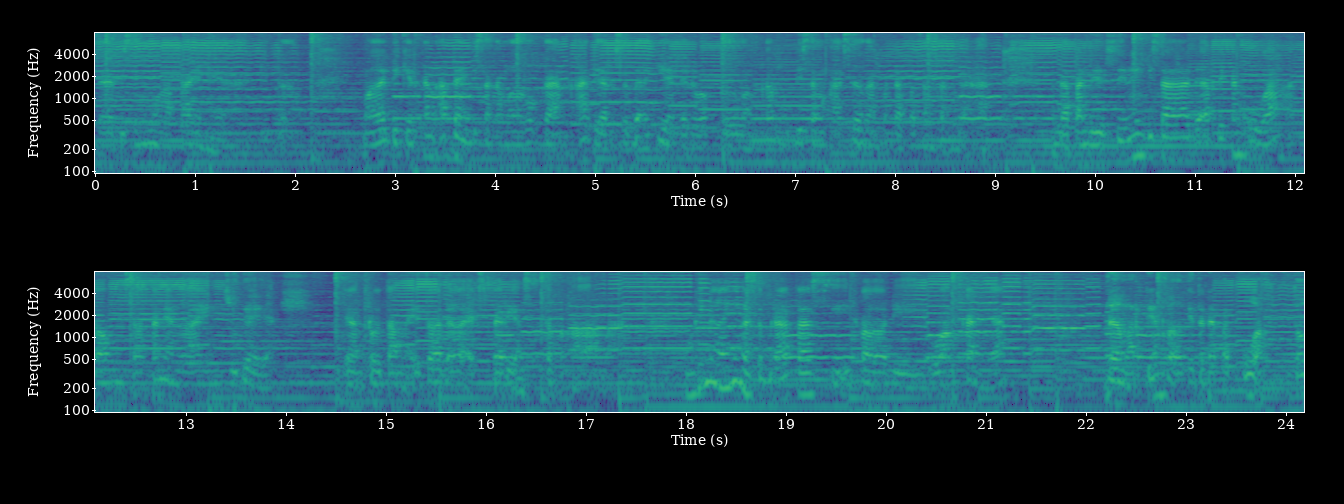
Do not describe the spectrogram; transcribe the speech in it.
saya di sini mau ngapain ya, Mulai pikirkan apa yang bisa kamu lakukan agar sebagian dari waktu luang kamu bisa menghasilkan pendapatan tambahan. Pendapatan di sini bisa diartikan uang atau misalkan yang lain juga ya. Yang terutama itu adalah experience atau pengalaman. Mungkin nilainya nggak seberapa sih kalau diuangkan ya. Dalam artian kalau kita dapat uang itu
